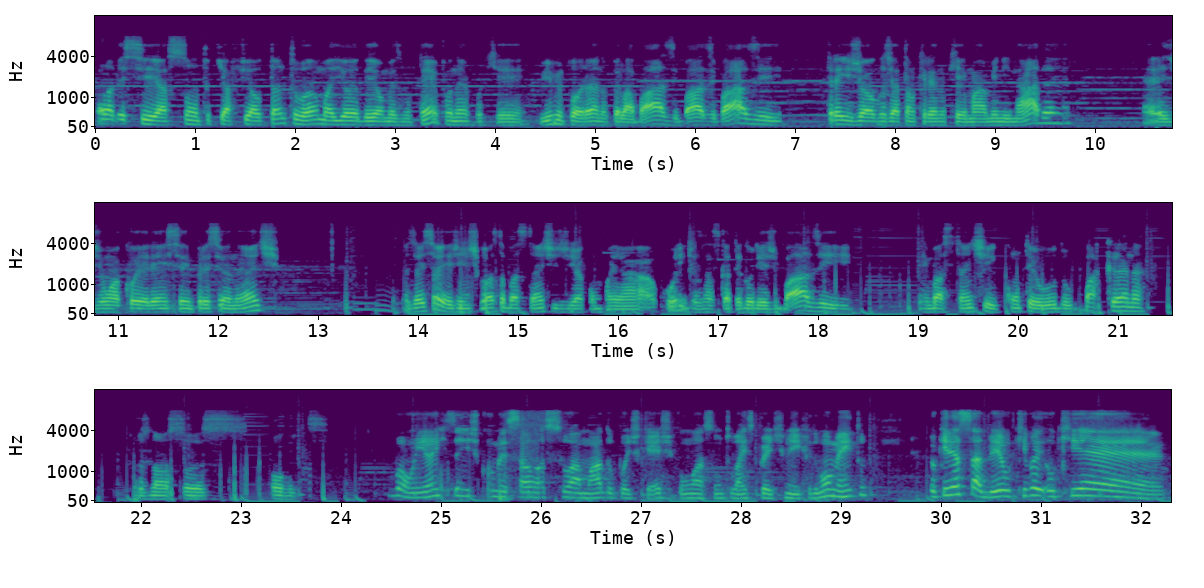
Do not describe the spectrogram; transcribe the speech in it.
Falar desse assunto que a Fiel tanto ama e odeia ao mesmo tempo, né? Porque vive implorando pela base, base, base. Três jogos já estão querendo queimar a meninada. É de uma coerência impressionante. Mas é isso aí, a gente gosta bastante de acompanhar o Corinthians nas categorias de base tem bastante conteúdo bacana para os nossos ouvintes. Bom, e antes da gente começar o nosso amado podcast com o assunto mais pertinente do momento, eu queria saber o que, vai- o que é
